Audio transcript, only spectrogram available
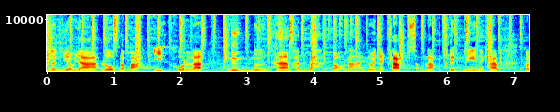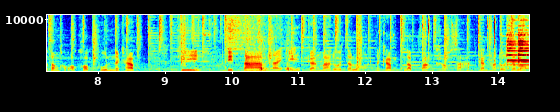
เงินเยียวยาโรคระบาดอีกคนละ 15,000 บาทต่อรายด้วยนะครับสำหรับคลิปนี้นะครับ ก็ต้องขอขอบคุณนะครับ ที่ติดตามนายเอกกันมาโดยตลอดนะครับ รับฟังข่าวสารกันมาโดยตลอด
